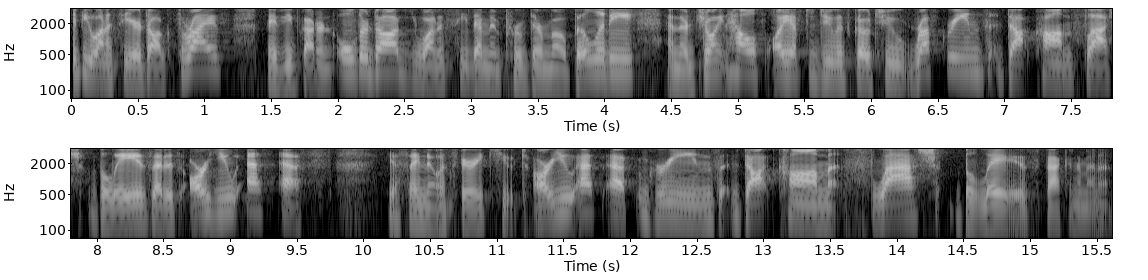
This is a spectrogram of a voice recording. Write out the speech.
If you want to see your dog thrive, maybe you've got an older dog, you want to see them improve their mobility and their joint health, all you have to do is go to ruffgreens.com slash blaze. That is R-U-F-F. Yes, I know, it's very cute. R-U-F-F greens.com slash blaze. Back in a minute.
